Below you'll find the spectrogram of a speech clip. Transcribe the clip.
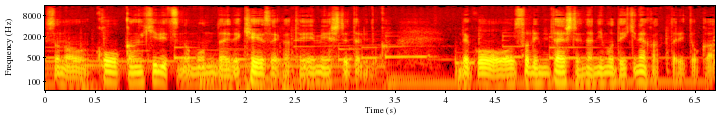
その交換比率の問題で経済が低迷してたりとかでこうそれに対して何もできなかったりとか、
